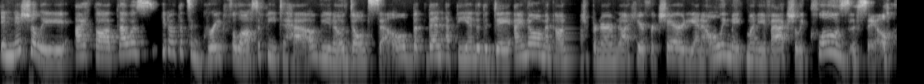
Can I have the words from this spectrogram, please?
initially, I thought that was, you know, that's a great philosophy to have, you know, don't sell. But then at the end of the day, I know I'm an entrepreneur, I'm not here for charity, and I only make money if I actually close the sale.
